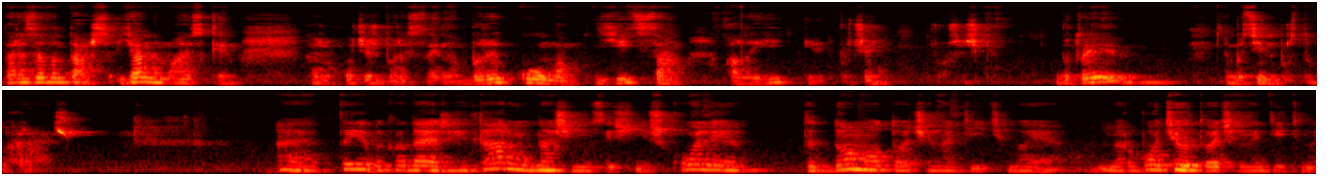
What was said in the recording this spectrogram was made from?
перезавантажся. Я не маю з ким. Кажу, хочеш бери сина, бери кума, їдь сам, але їдь і відпочинь трошечки. Бо ти емоційно просто виграєш. Е, Ти викладаєш гітару в нашій музичній школі, ти вдома оточена дітьми, на роботі оточена дітьми.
